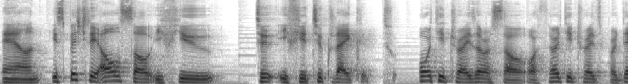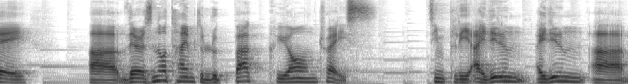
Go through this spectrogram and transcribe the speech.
And especially also if you if you took like 40 trades or so or 30 trades per day, uh, there's no time to look back on trades. Simply, I didn't I didn't uh,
